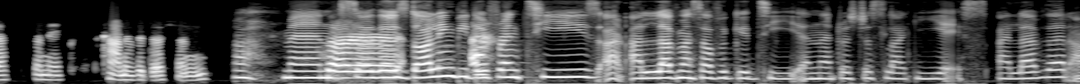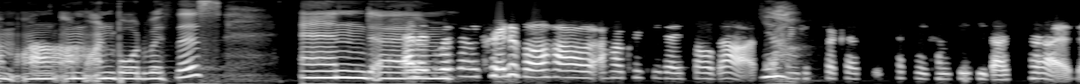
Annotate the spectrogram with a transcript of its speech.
that's the next kind of edition. Oh man! So, so those darling be different teas. I, I, love myself a good tea, and that was just like yes, I love that. I'm on uh, I'm on board with this. And um, and it was incredible how, how quickly they sold out. Yeah. I think it took us it took me completely by surprise.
